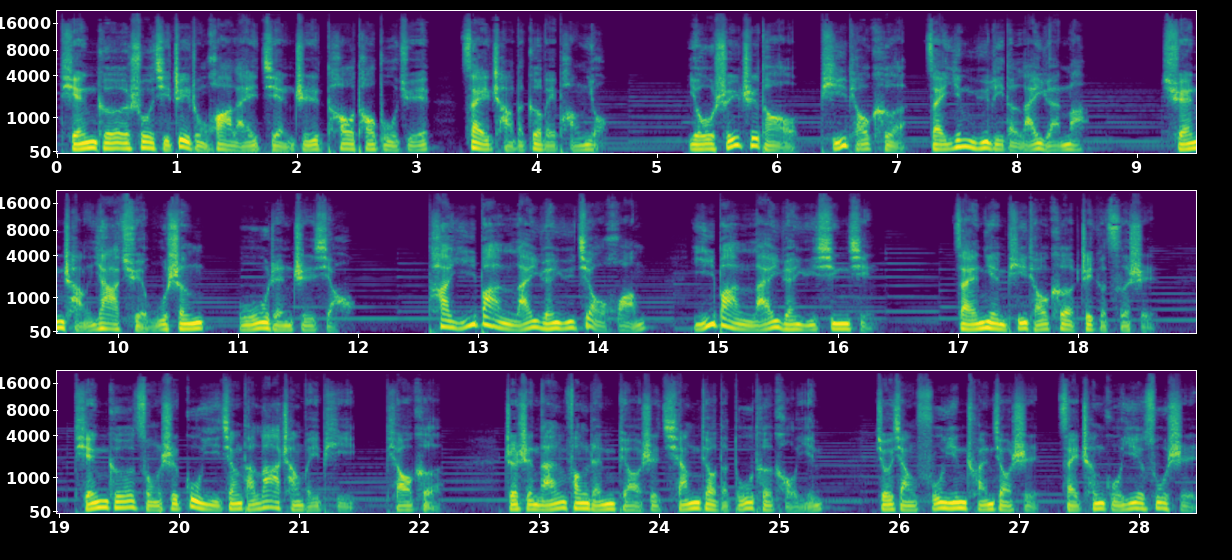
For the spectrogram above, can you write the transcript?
田哥说起这种话来，简直滔滔不绝。在场的各位朋友，有谁知道皮条客在英语里的来源吗？全场鸦雀无声，无人知晓。它一半来源于教皇，一半来源于星星。在念皮条客这个词时。田哥总是故意将它拉长为皮条客，这是南方人表示强调的独特口音，就像福音传教士在称呼耶稣时，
